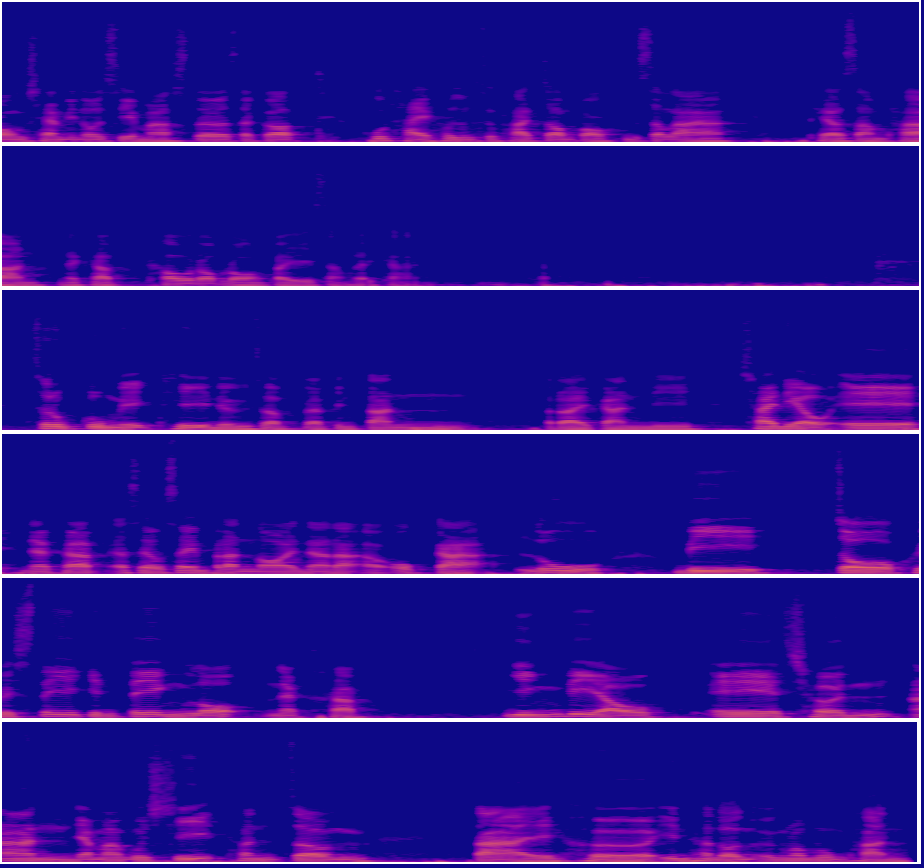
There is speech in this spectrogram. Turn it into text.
รองแชมป์อินโดนีเซียมาสเตอร์แล้วก็คู่ไทยคู่สุภัค จอมเกาะ ศุภิสราเพียวสามพรานนะครับเข้ารอบรองไป3รายการ สรุปกลุ่มอีกทีหนึ่งสำหรับแบดมินตัน รายการนี้ ชายเดี่ยว A นะครับแอ็กเซลเซนปรันนอยนาราโอกะลู่ B โจคริสตี้กินติ้งโลนะครับ หญิงเดี่ยว A เฉินอัน ยามากุชิทอนเจิงต่ายเหออินทนนท์อึ้งร่มลุงพันธ์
